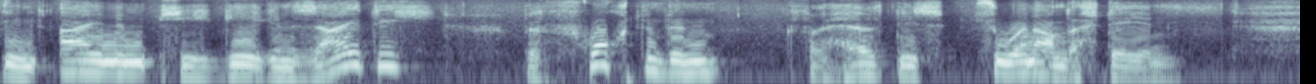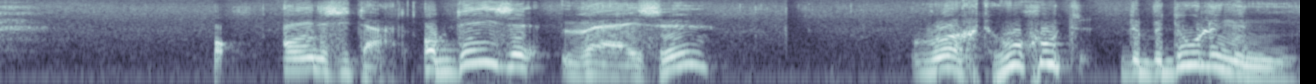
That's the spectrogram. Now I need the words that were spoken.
in einem sich gegenseitig befruchtenden Verhältnis zueinander stehen. Einde citaat. Op deze wijze wordt hoe goed de bedoelingen,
